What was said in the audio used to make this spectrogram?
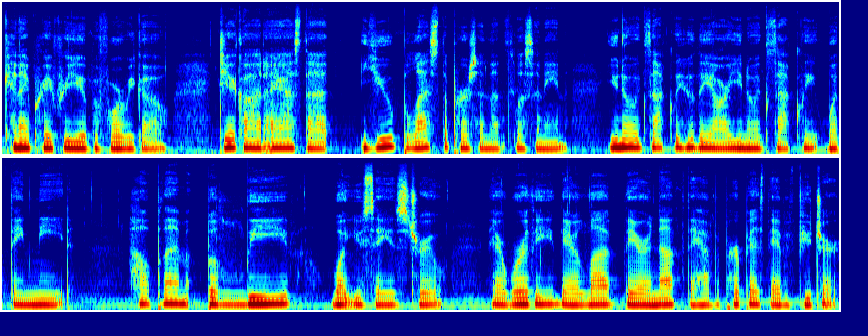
Can I pray for you before we go? Dear God, I ask that you bless the person that's listening. You know exactly who they are, you know exactly what they need. Help them believe what you say is true. They are worthy, they are loved, they are enough, they have a purpose, they have a future.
